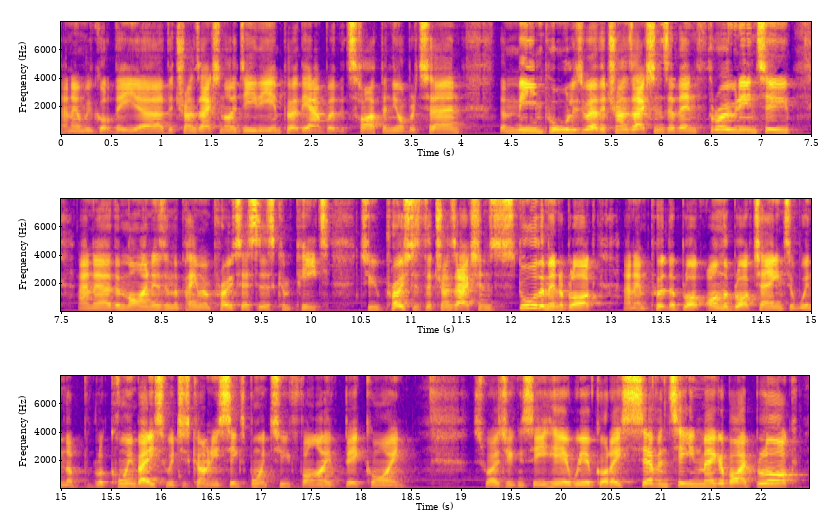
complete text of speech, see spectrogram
And then we've got the, uh, the transaction ID, the input, the output, the type, and the op return. The mempool is where the transactions are then thrown into and uh, the miners and the payment processors compete to process the transactions, store them in a block, and then put the block on the blockchain to win the Coinbase, which is currently 6.25 Bitcoin. So as you can see here, we have got a 17 megabyte block,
